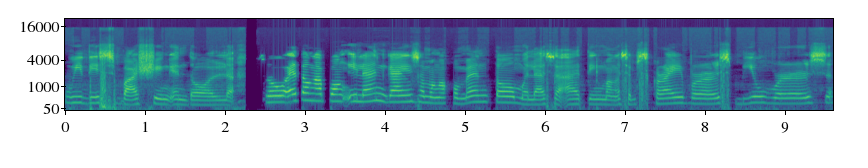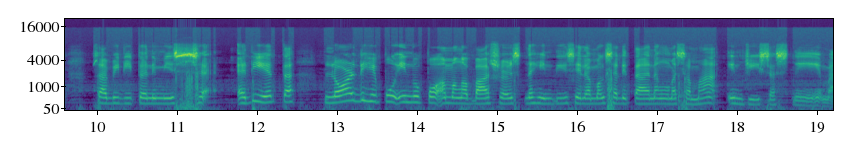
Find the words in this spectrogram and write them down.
with this bashing and all. So, eto nga po ang ilan guys sa mga komento mula sa ating mga subscribers, viewers. Sabi dito ni Miss Edith, Lord, hipuin mo po ang mga bashers na hindi sila magsalita ng masama in Jesus name.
